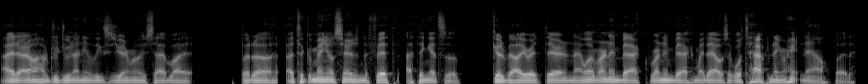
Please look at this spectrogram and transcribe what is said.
I, I don't have Juju in any leagues this year. I'm really sad by it. But uh, I took Emmanuel Sanders in the fifth. I think that's a good value right there. And I went running back, running back. My dad was like, "What's happening right now?" But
